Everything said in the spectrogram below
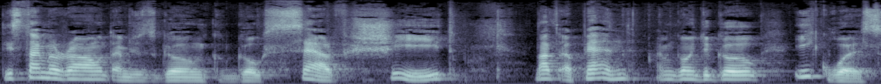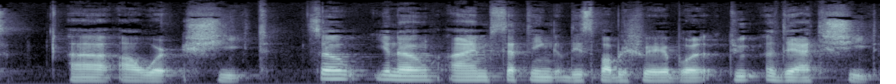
this time around, I'm just going to go self sheet, not append. I'm going to go equals uh, our sheet. So, you know, I'm setting this publish variable to that sheet.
